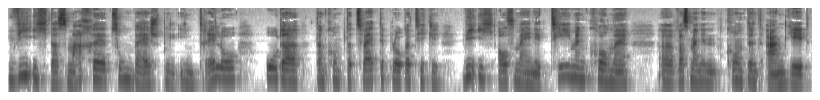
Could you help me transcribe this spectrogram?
wie ich das mache, zum Beispiel in Trello oder dann kommt der zweite Blogartikel, wie ich auf meine Themen komme, äh, was meinen Content angeht.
